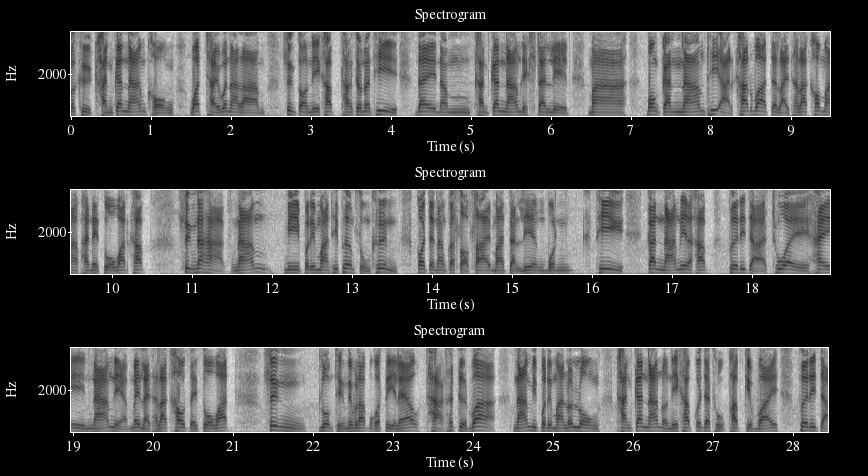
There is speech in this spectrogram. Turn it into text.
ก็คือคันกั้นน้ำของวัดชัยวนาราม ซึ่งตอนนี้ครับทางเจ้าหน้าที่ได้นำคันกั้นน้ำเหล็กสแตนเลสมาป้องกันน้ำที่อาจคาดว่าจะไหลทะลักเข้ามาภายในตัววัดครับ ซึ่งถ้าหากน้ำมีปริมาณที่เพิ่มสูงขึ้น ก็จะนำกระสอบทรายมาจัดเรียงบนที่กั้นน้ำนี่แหละครับ เพื่อที่จะช่วยให้น้ำเนี่ยไม่ไหลทะลักเข้าในตัววัด ซึ่งรวมถึงในเวลาปกติแล้วหากถ้าเกิดเกิดว่าน้ำมีปริมาณลดลง คันกั้นน้ำเหล่านี้ครับก็จะถูกพับเก็บไว้ เพื่อที่จะ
